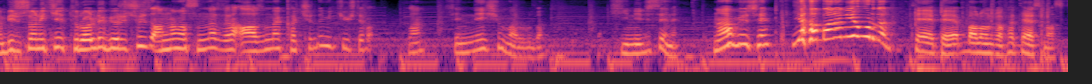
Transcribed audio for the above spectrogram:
Bir sonraki trollde görüşürüz anlamasınlar. Zaten ağzımdan kaçırdım 2-3 defa. Lan senin ne işin var burada? Hineci seni. Ne yapıyorsun sen? Ya bana niye vurdun? TP balon kafa ters mask.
